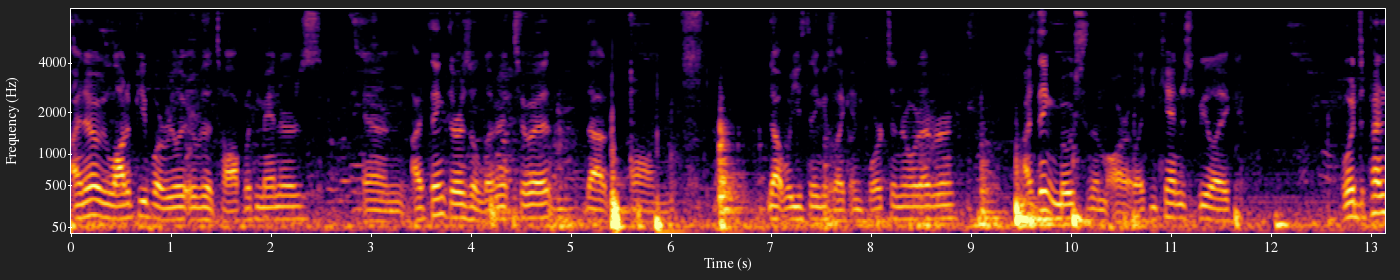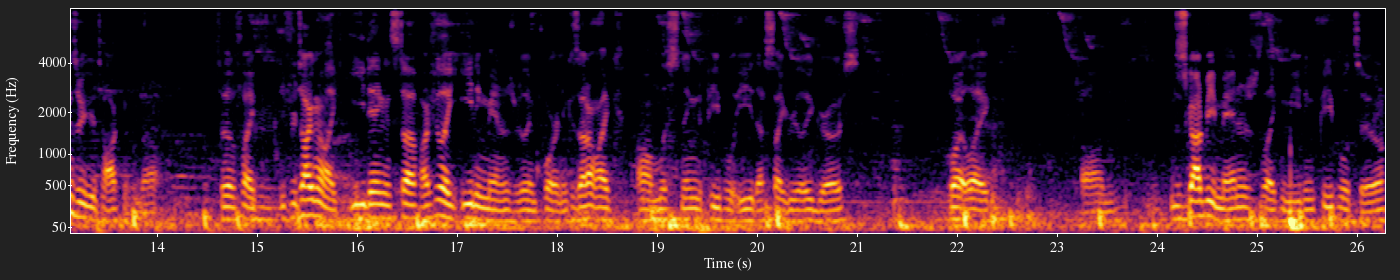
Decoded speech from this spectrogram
I know a lot of people are really over the top with manners, and I think there is a limit to it that um that what you think is like important or whatever. I think most of them are like you can't just be like. Well, it depends what you're talking about. So if like if you're talking about like eating and stuff, I feel like eating manners is really important because I don't like um, listening to people eat. That's like really gross. But like, um, there's got to be manners with, like meeting people too,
